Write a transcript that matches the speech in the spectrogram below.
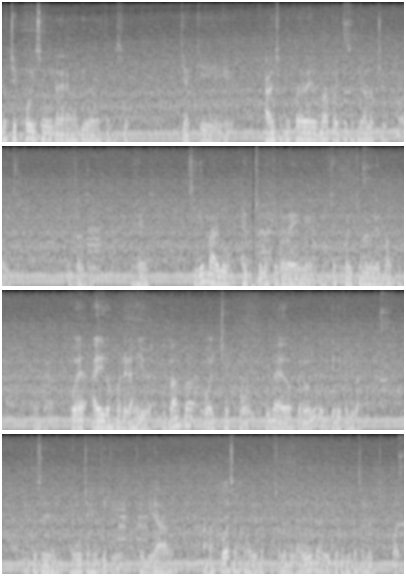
Los checkpoints son una gran ayuda en esta misión, ya que a veces no puede ver el mapa, entonces mira los checkpoints. Entonces, es eso. Sin embargo, hay personas que no ven los checkpoints, solo ven el mapa. O sea, pues, hay dos maneras de ayudar, el mapa o el checkpoint, una de dos, pero alguna te tiene que ayudar. Entonces, hay mucha gente que, que mira ambas cosas, hay unas que solo mira una y otras que mira solo el checkpoint.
